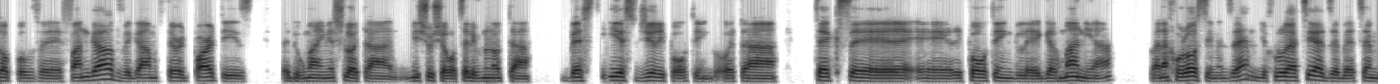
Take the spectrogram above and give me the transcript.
top of FundGuard אה, וגם third parties, לדוגמה אם יש לו את ה, מישהו שרוצה לבנות את ה-best ESG reporting או את ה-tax אה, אה, reporting לגרמניה, ואנחנו לא עושים את זה, הם יוכלו להציע את זה בעצם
